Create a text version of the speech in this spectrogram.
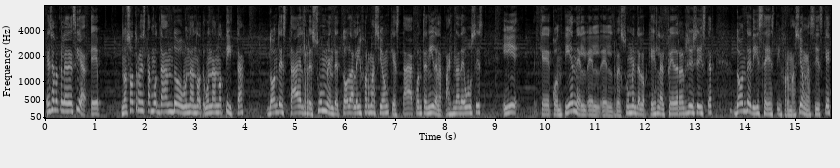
Eso es lo que le decía. Eh, nosotros estamos dando una, una notita donde está el resumen de toda la información que está contenida en la página de UCIS y que contiene el, resumen de lo que es la Federal Register, donde dice esta información. Así es que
